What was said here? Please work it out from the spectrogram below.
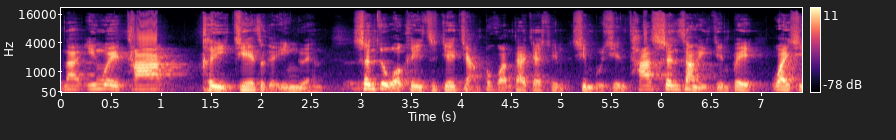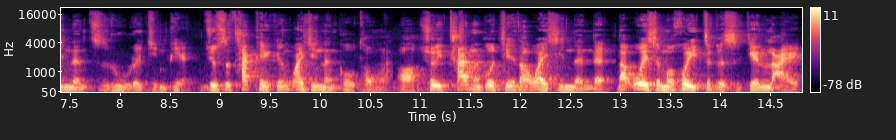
那因为他可以接这个因缘，甚至我可以直接讲，不管大家信信不信，他身上已经被外星人植入了晶片，就是他可以跟外星人沟通了啊，所以他能够接到外星人的。那为什么会这个时间来？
